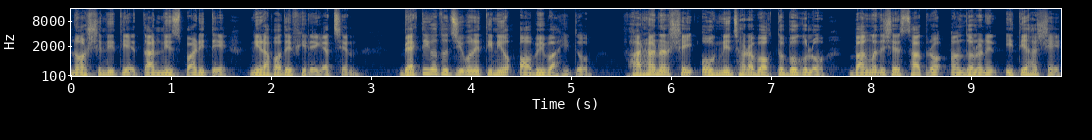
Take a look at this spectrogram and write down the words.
নরসিংদীতে তার নিজ বাড়িতে নিরাপদে ফিরে গেছেন। ব্যক্তিগত জীবনে তিনিও অবিবাহিত। ফারহানার সেই অগ্নিঝরা বক্তব্যগুলো বাংলাদেশের ছাত্র আন্দোলনের ইতিহাসে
